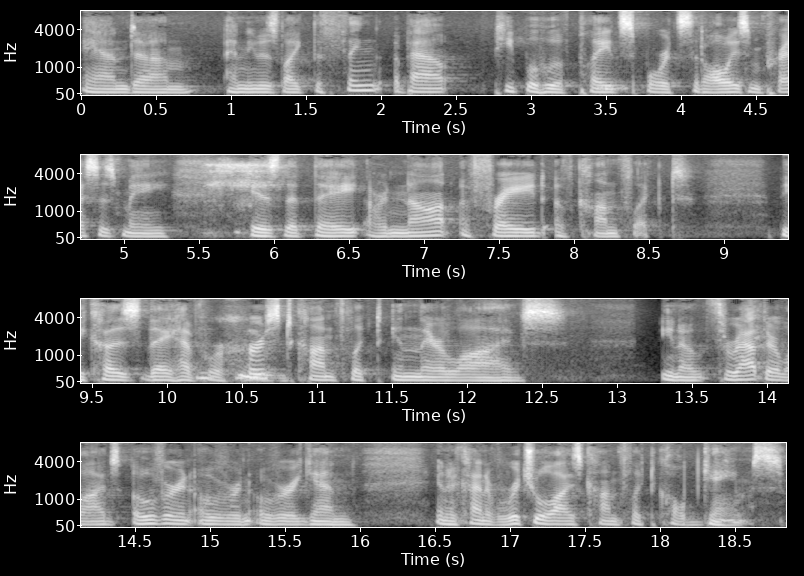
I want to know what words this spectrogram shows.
and um, and he was like, the thing about people who have played sports that always impresses me is that they are not afraid of conflict because they have rehearsed conflict in their lives, you know, throughout their lives over and over and over again in a kind of ritualized conflict called games.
